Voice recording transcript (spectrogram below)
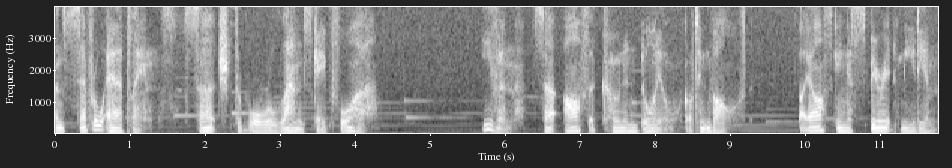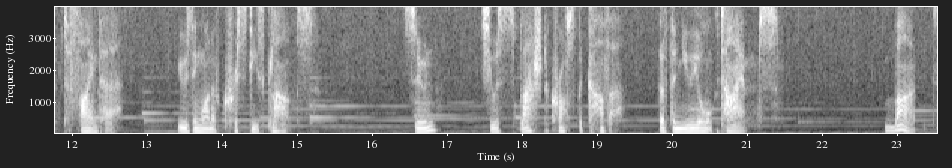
and several airplanes searched the rural landscape for her. Even Sir Arthur Conan Doyle got involved by asking a spirit medium to find her using one of Christie's gloves. Soon, she was splashed across the cover of the New York Times. But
